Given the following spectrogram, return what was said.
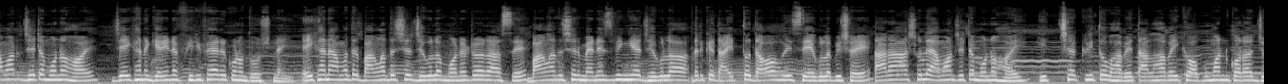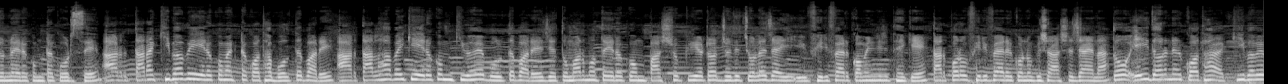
আমার যেটা মনে হয়, যে এখানে গ্যারিনা ফ্রি ফায়ারের কোনো দোষ নেই। এইখানে আমাদের বাংলাদেশের যেগুলো মনিটর আছে, বাংলাদেশের ম্যানেজমিং এর যেগুলো তাদেরকে দায়িত্ব দেওয়া হয়েছে এগুলো বিষয়ে, তারা আসলে আমার যেটা মনে হয় ইচ্ছাকৃত ভাবে তালহা ভাইকে অপমান করার জন্য এরকমটা করছে। আর তারা কীভাবে এরকম একটা কথা বলতে পারে, আর তালহা ভাইকে এরকম কীভাবে বলতে পারে যে তোমার মতো এরকম পাঁচশো ক্রিয়েটর যদি চলে যায় ফ্রি ফায়ার কমিউনিটি থেকে, তারপরও ফ্রি ফায়ারের কোনো কিছু আসে যায় না। তো এই ধরনের কথা কীভাবে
